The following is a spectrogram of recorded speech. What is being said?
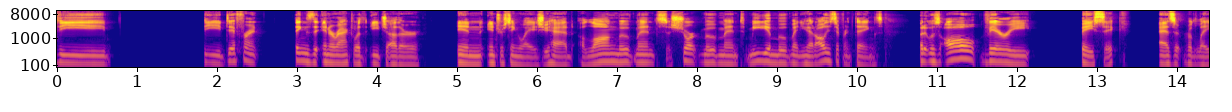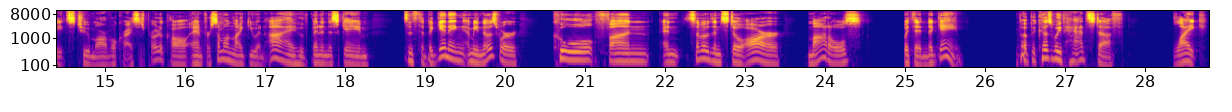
the the different things that interact with each other in interesting ways. You had a long movement, a short movement, medium movement. You had all these different things, but it was all very basic as it relates to Marvel Crisis Protocol. And for someone like you and I, who've been in this game since the beginning, I mean, those were cool, fun, and some of them still are models within the game. But because we've had stuff like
